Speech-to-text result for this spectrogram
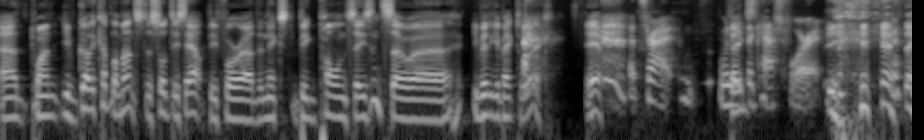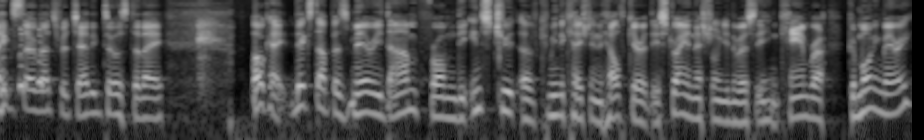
uh, Dwan, you've got a couple of months to sort this out before uh, the next big pollen season, so uh, you better get back to work. Yeah. That's right. We'll Thanks. need the cash for it. Thanks so much for chatting to us today. Okay, next up is Mary Dahm from the Institute of Communication in Healthcare at the Australian National University in Canberra. Good morning, Mary.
